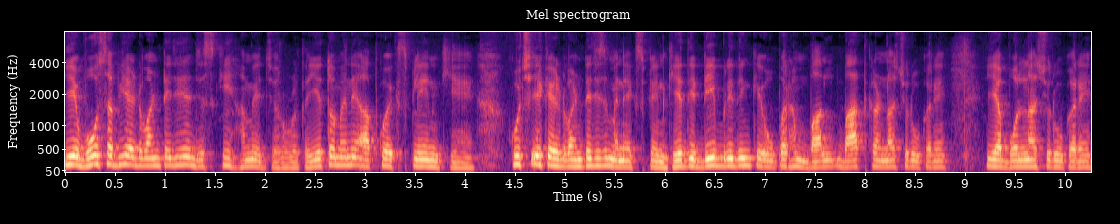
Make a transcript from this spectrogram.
ये वो सभी एडवांटेजेस हैं जिसकी हमें ज़रूरत है। ये तो मैंने आपको एक्सप्लेन किए हैं। कुछ एक एडवांटेजेस मैंने एक्सप्लेन किए। यदि डीप ब्रीदिंग के ऊपर हम बाल, बात करना शुरू करें या बोलना शुरू करें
